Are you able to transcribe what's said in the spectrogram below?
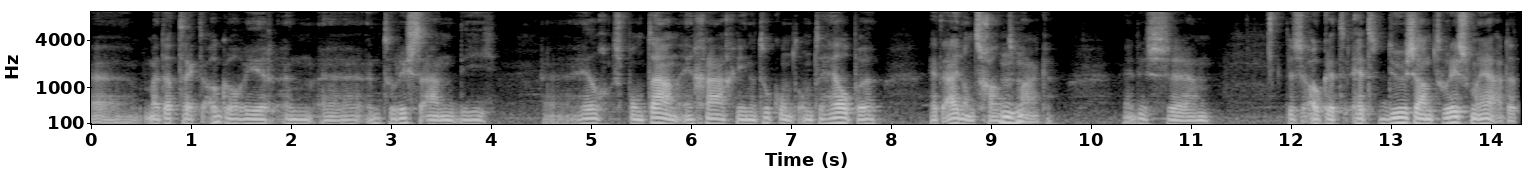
Eh, maar dat trekt ook wel weer een, eh, een toerist aan die heel spontaan en graag hier naartoe komt om te helpen het eiland schoon te Mhm. maken. Dus, ehm, dus ook het, het duurzaam toerisme, ja, dat,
